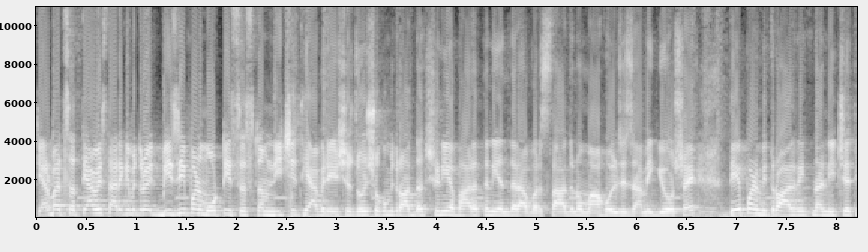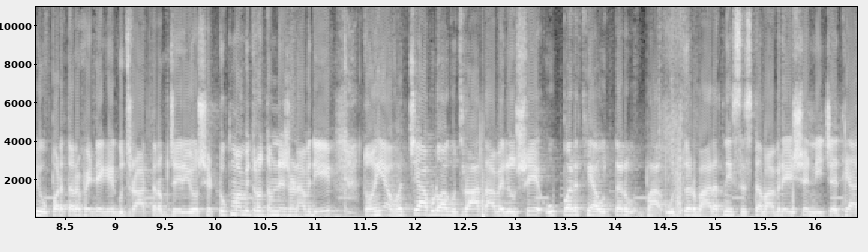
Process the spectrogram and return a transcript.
ત્યારબાદ સત્યાવીસ તારીખે મિત્રો એક બીજી પણ મોટી સિસ્ટમ નીચેથી આવી રહી છે. જોઈ શકો મિત્રો આ દક્ષિણીય ભારતની અંદર આ વરસાદનો માહોલ જે જામી ગયો છે, તે પણ મિત્રો આ રીતના નીચેથી ઉપર તરફ એટલે કે ગુજરાત તરફ જઈ રહ્યો છે. ટૂંકમાં મિત્રો તમને જણાવી દઈએ, તો અહીંયા વચ્ચે આપણું આ ગુજરાત આવેલું છે. ઉપરથી આ ઉત્તર ઉત્તર ભારતની સિસ્ટમ આવી રહી છે. નીચેથી આ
